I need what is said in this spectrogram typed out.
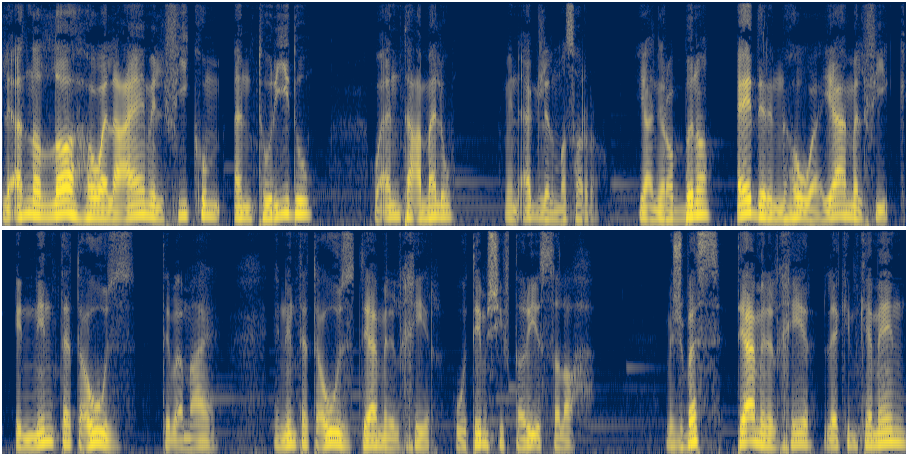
لأن الله هو العامل فيكم أن تريدوا وأن تعملوا من أجل المسرة. يعني ربنا قادر إن هو يعمل فيك إن أنت تعوز تبقى معاه إن أنت تعوز تعمل الخير وتمشي في طريق الصلاح. مش بس تعمل الخير لكن كمان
